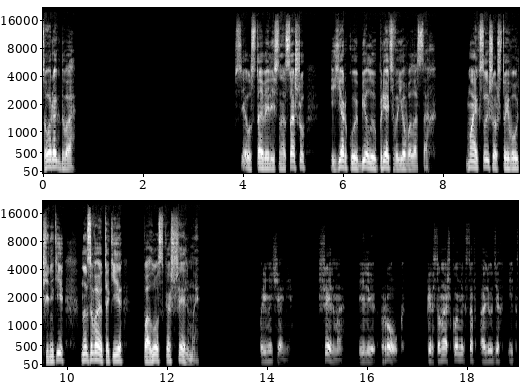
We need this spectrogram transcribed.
Сорок два. Все уставились на Сашу и яркую белую прядь в ее волосах. Майк слышал, что его ученики называют такие «полоска шельмы». Примечание. Шельма или Роук — персонаж комиксов о людях X.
